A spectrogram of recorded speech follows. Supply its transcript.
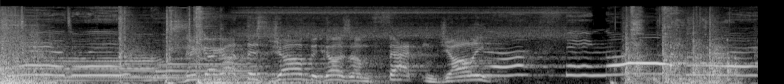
fields will go Think I got this job because I'm fat and jolly? Laughing all the way.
